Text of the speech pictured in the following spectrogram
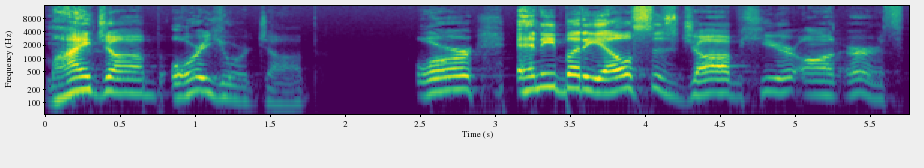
my job or your job, or anybody else's job here on earth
